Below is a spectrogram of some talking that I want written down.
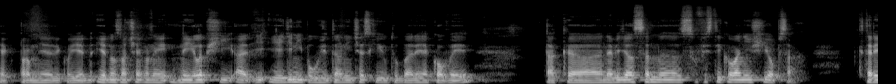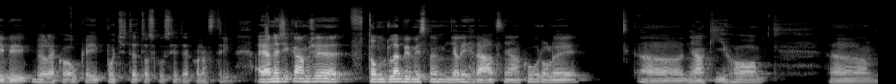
jak pro mě jako jednoznačně jako nej, nejlepší a jediný použitelný český youtuber je Kovy, tak uh, neviděl jsem sofistikovanější obsah, který by byl jako OK, pojďte to zkusit jako na stream. A já neříkám, že v tomhle by my jsme měli hrát nějakou roli uh, nějakého uh,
